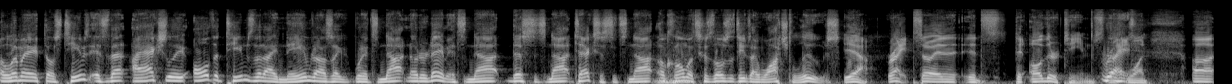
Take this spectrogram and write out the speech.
eliminate those teams. It's that I actually all the teams that I named. I was like, when it's not Notre Dame, it's not this, it's not Texas, it's not Mm-hmm. Oklahoma. It's because those are the teams I watched lose. Yeah, right. So it, it's the other teams that Right. won. Uh,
